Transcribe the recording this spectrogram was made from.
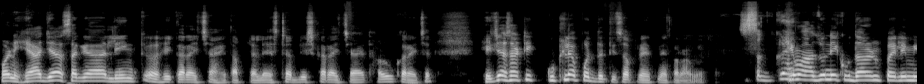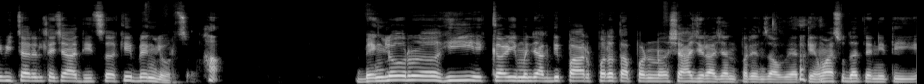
पण ह्या ज्या सगळ्या लिंक हे करायच्या आहेत आपल्याला एस्टॅब्लिश करायच्या आहेत हळू करायच्या आहेत ह्याच्यासाठी कुठल्या पद्धतीचा प्रयत्न करावा? किंवा अजून एक उदाहरण पहिले मी विचारेल त्याच्या आधीचं की बेंगलोरचं. हा. बेंगलोर ही एक काळी म्हणजे अगदी पार परत आपण शहाजीराजांपर्यंत जाऊया तेव्हा सुद्धा त्यांनी ती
